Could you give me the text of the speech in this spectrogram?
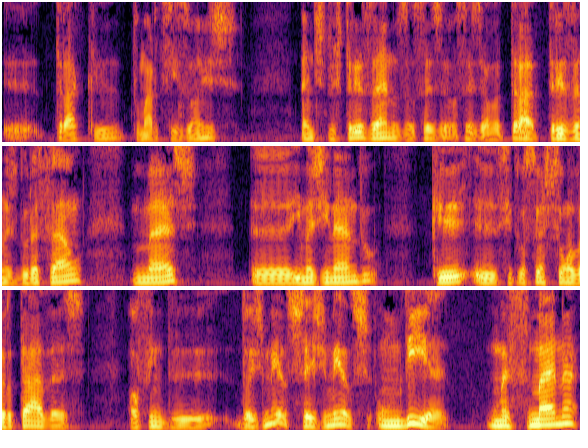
eh, terá que tomar decisões antes dos três anos, ou seja, ou seja ela terá três anos de duração, mas eh, imaginando que eh, situações são alertadas ao fim de dois meses, seis meses, um dia, uma semana,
